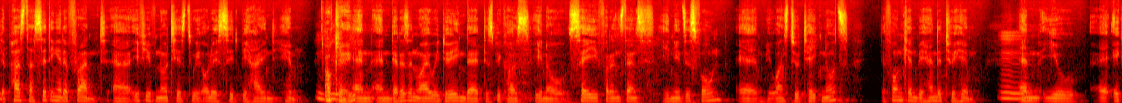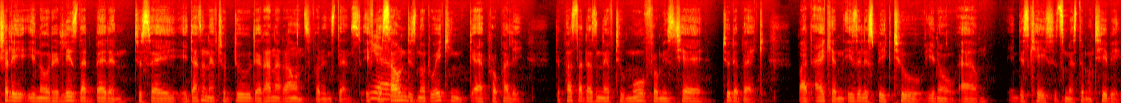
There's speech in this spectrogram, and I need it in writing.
The pastor sitting at the front, uh, if you've noticed, we always sit behind him. okay And and the reason why we're doing that is because you know, say for instance, he needs his phone, um, he wants to take notes, the phone can be handed to him, and you uh, actually you know release that burden to say he doesn't have to do the runarounds. For instance, if Yeah. the sound is not working uh, properly, the pastor doesn't have to move from his chair to the back, but I can easily speak to you know. Um, in this case, it's Mr. Mutibi,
